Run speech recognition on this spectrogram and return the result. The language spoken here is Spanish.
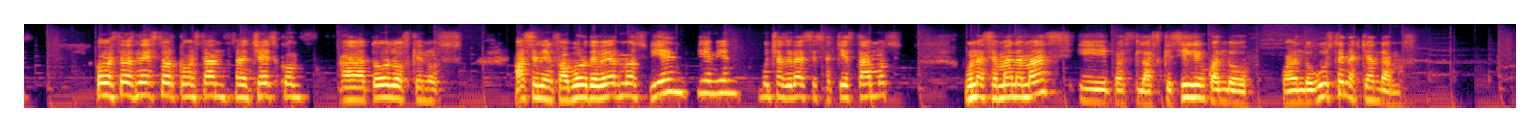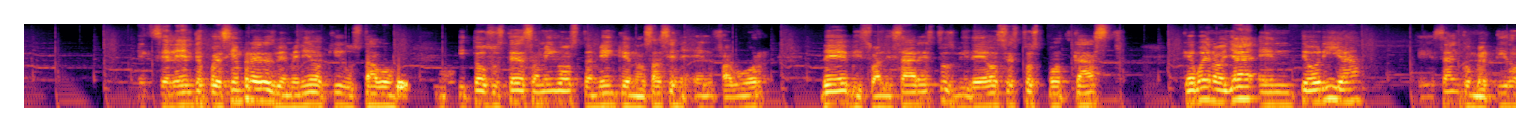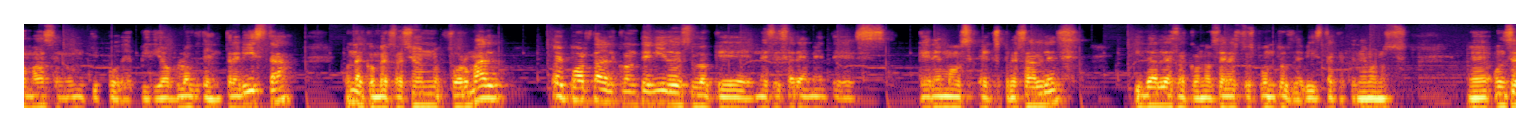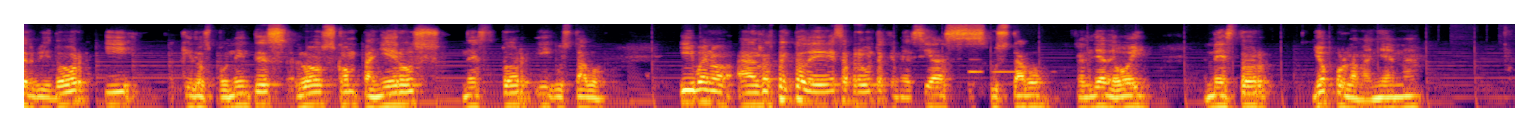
¿Cómo estás, Néstor? ¿Cómo están, Francesco? A todos los que nos hacen el favor de vernos. Bien, bien, bien. Muchas gracias. Aquí estamos. Una semana más y pues las que siguen cuando, cuando gusten, aquí andamos. Excelente, pues siempre eres bienvenido aquí, Gustavo. Y todos ustedes, amigos, también que nos hacen el favor de visualizar estos videos, estos podcasts, que bueno, ya en teoría eh, se han convertido más en un tipo de videoblog de entrevista, una conversación formal no importa el contenido, es lo que necesariamente es, queremos expresarles y darles a conocer estos puntos de vista que tenemos eh, un servidor y aquí los ponentes, los compañeros Néstor y Gustavo. Y bueno, al respecto de esa pregunta que me decías, Gustavo, el día de hoy, Néstor, yo por la mañana,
